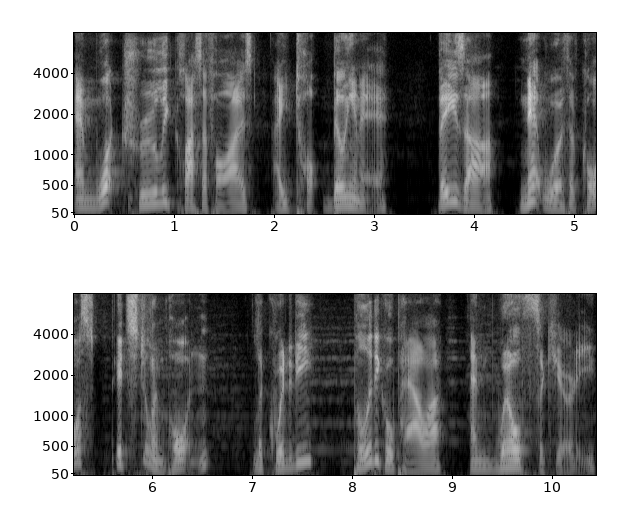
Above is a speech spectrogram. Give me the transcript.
and what truly classifies a top billionaire. These are net worth, of course, it's still important, liquidity, political power, and wealth security,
